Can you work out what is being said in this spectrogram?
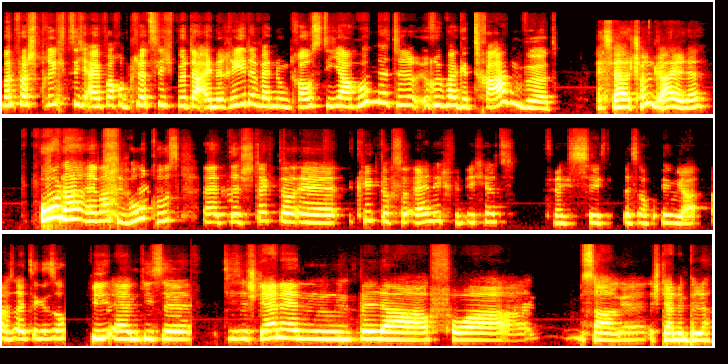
man verspricht sich einfach und plötzlich wird da eine Redewendung draus, die Jahrhunderte rüber getragen wird. Es wäre halt schon geil, ne? Oder, äh, warte, Hokus, äh, das steckt doch, äh, klingt doch so ähnlich, finde ich jetzt. Vielleicht sehe ich das auch irgendwie als einzige so, wie ähm, diese, diese Sternenbilder vor Sage, Sternenbilder.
